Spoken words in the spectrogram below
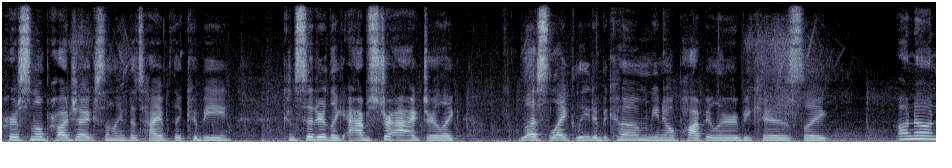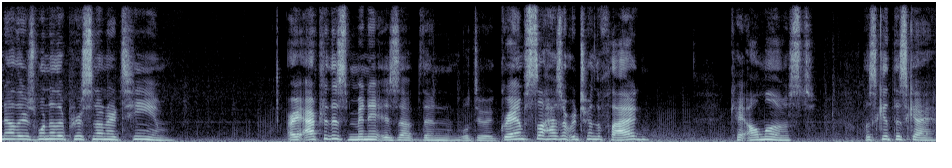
personal projects and like the type that could be considered like abstract or like less likely to become, you know, popular because like oh no, now there's one other person on our team. All right, after this minute is up, then we'll do it. Graham still hasn't returned the flag? Okay, almost. Let's get this guy.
